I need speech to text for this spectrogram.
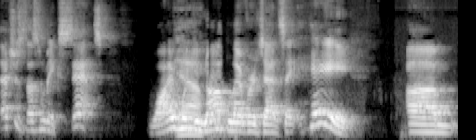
That just doesn't make sense. Why would yeah. you not leverage that and say, hey, um,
